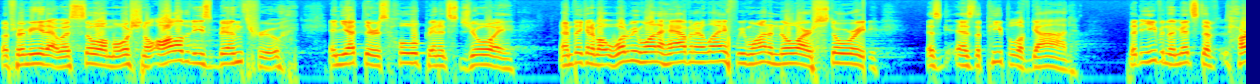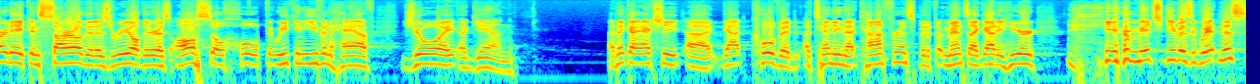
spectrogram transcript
but for me, that was so emotional. All that he's been through, and yet there's hope and it's joy I'm thinking about what do we want to have in our life? We want to know our story as, as the people of God. That even in the midst of heartache and sorrow that is real, there is also hope that we can even have joy again. I think I actually uh, got COVID attending that conference, but if it meant I got to hear, hear Mitch give his witness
